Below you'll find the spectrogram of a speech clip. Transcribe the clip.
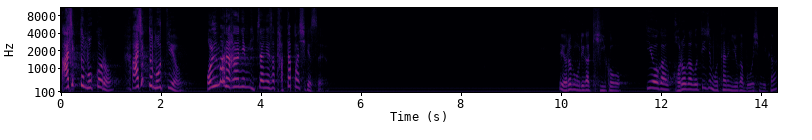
아직도 못 걸어. 아직도 못 뛰어. 얼마나 하나님 입장에서 답답하시겠어요. 여러분 우리가 기고 뛰어가고 걸어가고 뛰지 못하는 이유가 무엇입니까?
